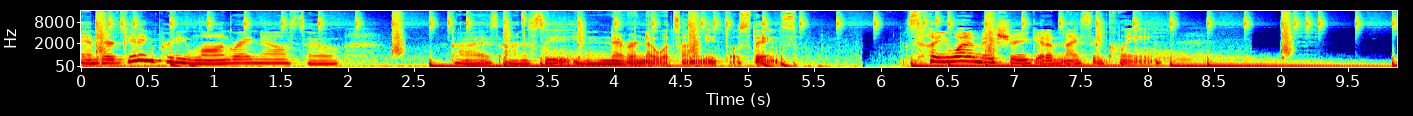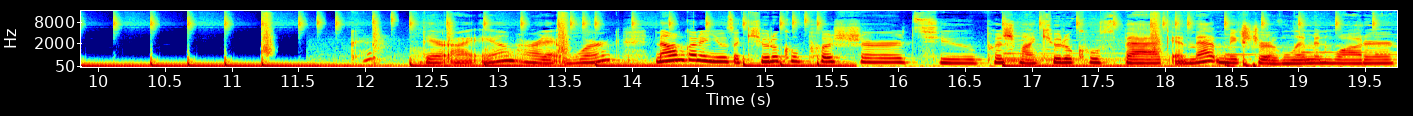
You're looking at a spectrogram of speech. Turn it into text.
And they're getting pretty long right now, so guys, honestly, you never know what's underneath those things. So you want to make sure you get them nice and clean. Okay, there I am hard at work. Now I'm going to use a cuticle pusher to push my cuticles back and that mixture of lemon water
